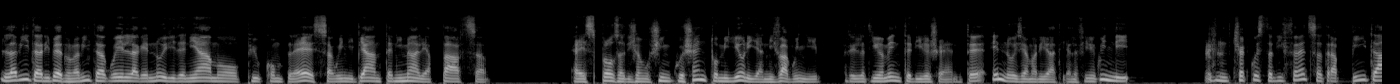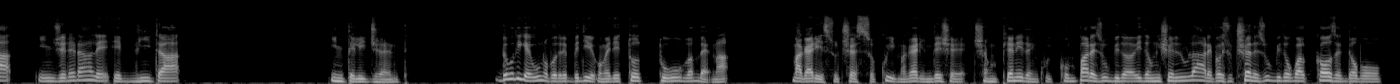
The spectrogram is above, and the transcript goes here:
La vita, ripeto, una vita quella che noi riteniamo più complessa, quindi piante, animali, apparsa, è esplosa diciamo 500 milioni di anni fa, quindi relativamente di recente, e noi siamo arrivati alla fine. Quindi c'è questa differenza tra vita in generale e vita intelligente. Dopodiché uno potrebbe dire, come hai detto tu, vabbè, ma magari è successo qui, magari invece c'è un pianeta in cui compare subito la vita unicellulare, poi succede subito qualcosa e dopo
